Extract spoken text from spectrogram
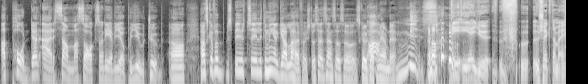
att podden är samma sak som det vi gör på YouTube. ja, han ska få spy ut sig lite mer galla här först, och sen, sen så, så ska vi prata mer om det. Mys! Det är ju, ursäkta mig,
